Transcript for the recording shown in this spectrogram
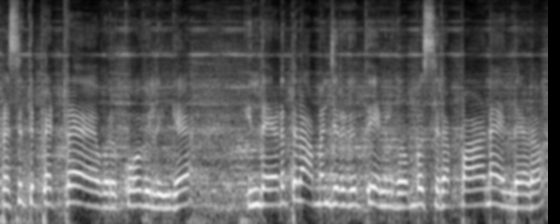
பிரசித்தி பெற்ற ஒரு கோவில் இங்கே. இந்த இடத்துல அமைஞ்சிருக்கிறது எங்களுக்கு ரொம்ப சிறப்பான இந்த இடம்.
